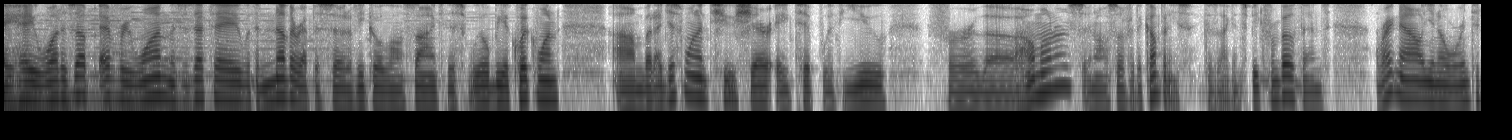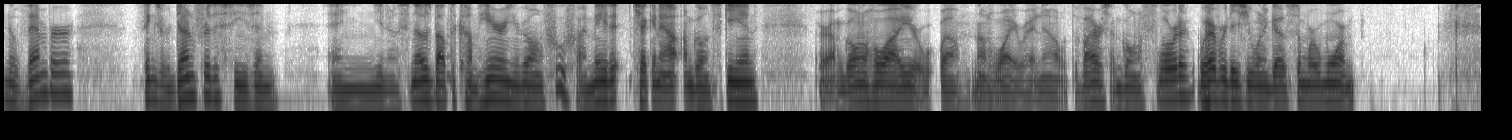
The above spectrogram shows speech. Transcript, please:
Hey, hey, what is up, everyone? This is Ete with another episode of Eco Lawn Science. This will be a quick one, um, but I just wanted to share a tip with you for the homeowners and also for the companies because I can speak from both ends. Right now, you know, we're into November, things are done for the season, and you know, snow's about to come here, and you're going, whew, I made it, checking out, I'm going skiing. Or I'm going to Hawaii, or well, not Hawaii right now with the virus. I'm going to Florida, wherever it is you want to go, somewhere warm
